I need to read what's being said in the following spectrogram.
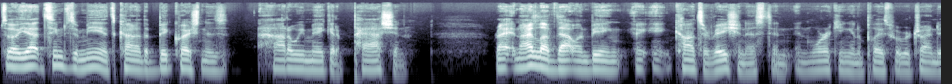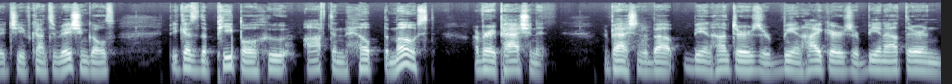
So yeah, it seems to me it's kind of the big question is how do we make it a passion? Right. And I love that one being a conservationist and, and working in a place where we're trying to achieve conservation goals because the people who often help the most are very passionate. They're passionate about being hunters or being hikers or being out there and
